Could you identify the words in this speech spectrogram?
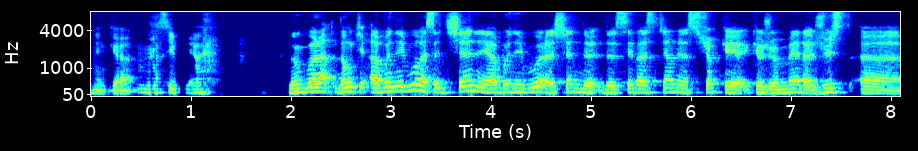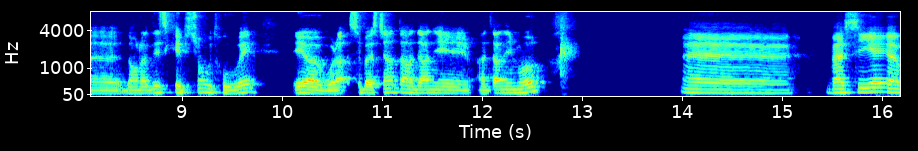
Donc, Merci Pierre. Donc voilà, donc abonnez-vous à cette chaîne et abonnez-vous à la chaîne de, Sébastien, bien sûr, que, que, je mets là juste dans la description, vous trouverez. Et voilà, Sébastien, tu as un dernier, un dernier mot? Euh, bah, essayer de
